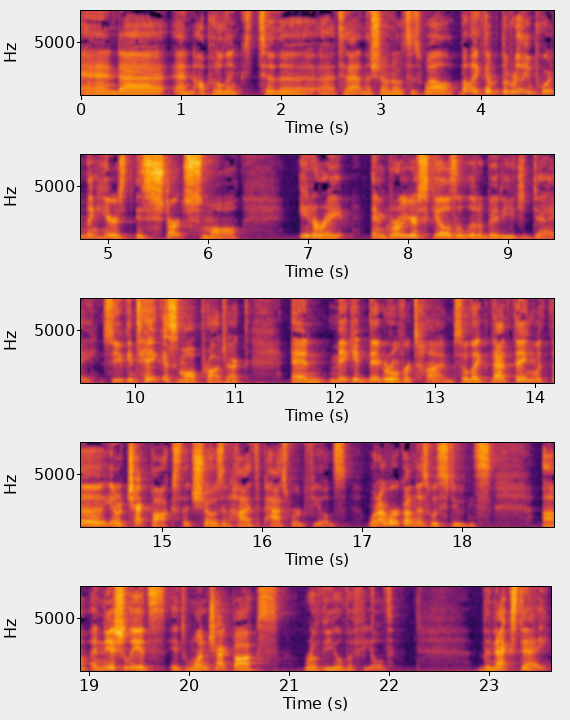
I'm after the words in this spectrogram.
and uh, and I'll put a link to the uh, to that in the show notes as well. But like the, the really important thing here is, is start small, iterate, and grow your skills a little bit each day. So you can take a small project and make it bigger over time. So like that thing with the you know checkbox that shows and hides password fields. When I work on this with students, um, initially it's it's one checkbox, reveal the field. The next day,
